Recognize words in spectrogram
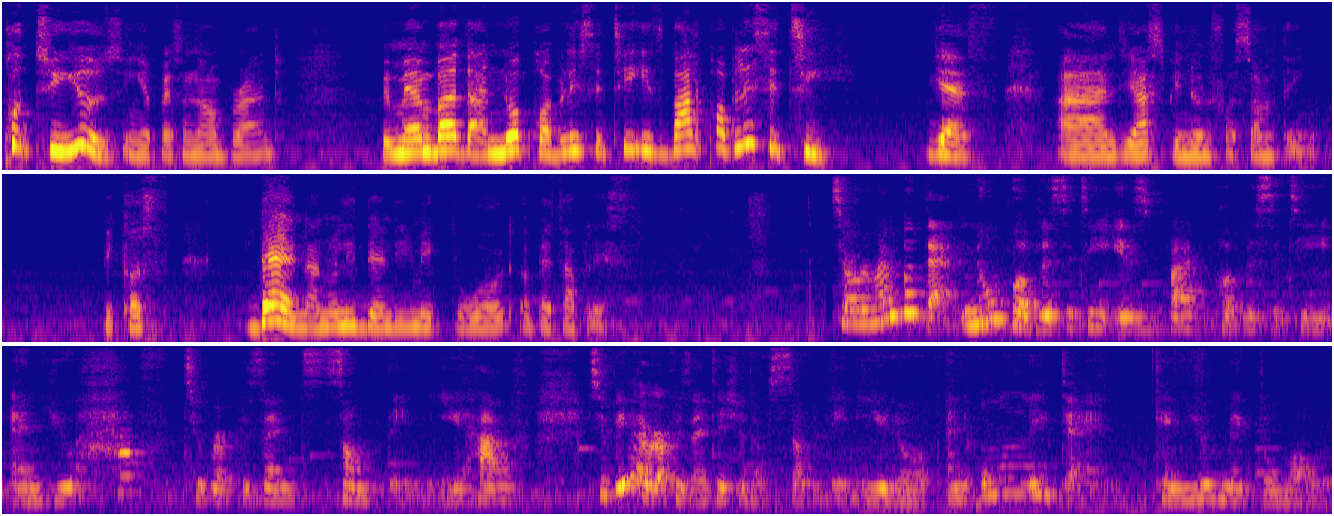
put to use in your personal brand? Remember that no publicity is bad publicity. Yes, and you have to be known for something because then and only then do you make the world a better place. So remember that no publicity is bad publicity and you have to represent something. You have to be a representation of something, you know, and only then can you make the world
